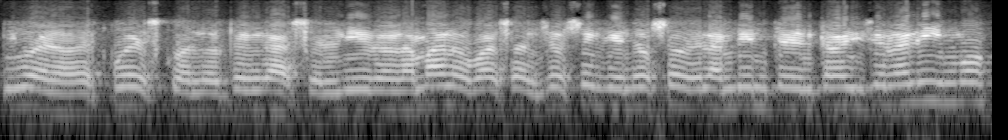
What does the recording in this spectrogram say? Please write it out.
y bueno, después cuando tengas el libro en la mano vas a, yo sé que no sos del ambiente del tradicionalismo,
